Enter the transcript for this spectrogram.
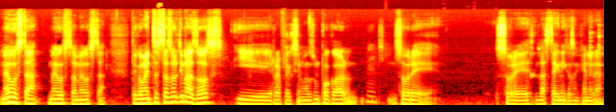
Me gusta, me gusta, me gusta. Te comento estas últimas dos y reflexionamos un poco sobre, sobre las técnicas en general.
